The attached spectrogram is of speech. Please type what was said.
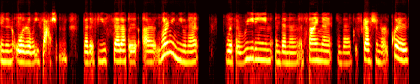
in an orderly fashion. That if you set up a, a learning unit with a reading and then an assignment and then a discussion or a quiz,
